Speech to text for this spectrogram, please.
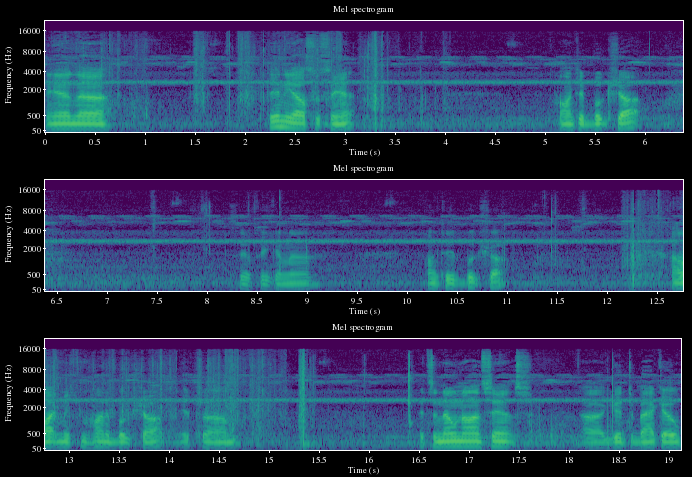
Yeah. And uh, then he also sent Haunted Bookshop. See if we can uh, Haunted Bookshop. I like me some Haunted Bookshop. It's um, it's a no nonsense, uh, good tobacco.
